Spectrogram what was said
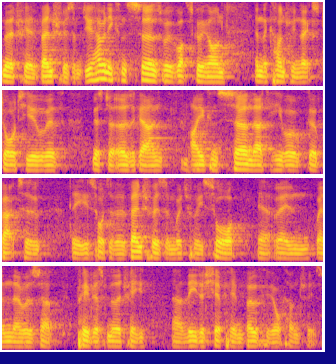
military adventurism. Do you have any concerns with what's going on in the country next door to you with Mr. Erdogan? Are you concerned that he will go back to the sort of adventurism which we saw uh, in, when there was uh, previous military uh, leadership in both of your countries?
